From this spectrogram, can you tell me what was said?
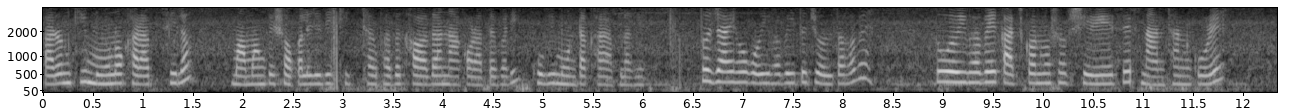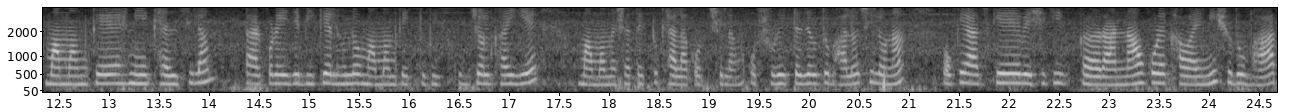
কারণ কি, মনও খারাপ ছিল। মামাকে সকালে যদি ঠিকঠাকভাবে খাওয়া দাওয়া না করাতে পারি, খুবই মনটা খারাপ লাগে। তো যাই হোক, ওইভাবেই তো চলতে হবে। তো ওইভাবে কাজকর্ম সব সেরে এসে স্নান টান করে মামামকে নিয়ে খেলছিলাম। তারপরে এই যে বিকেল হলো, মামামকে একটু বিস্কুট জল খাইয়ে মামামের সাথে একটু খেলা করছিলাম। ওর শরীরটা যেহেতু ভালো ছিল না, ওকে আজকে বেশি কি রান্নাও করে খাওয়াইনি, শুধু ভাত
